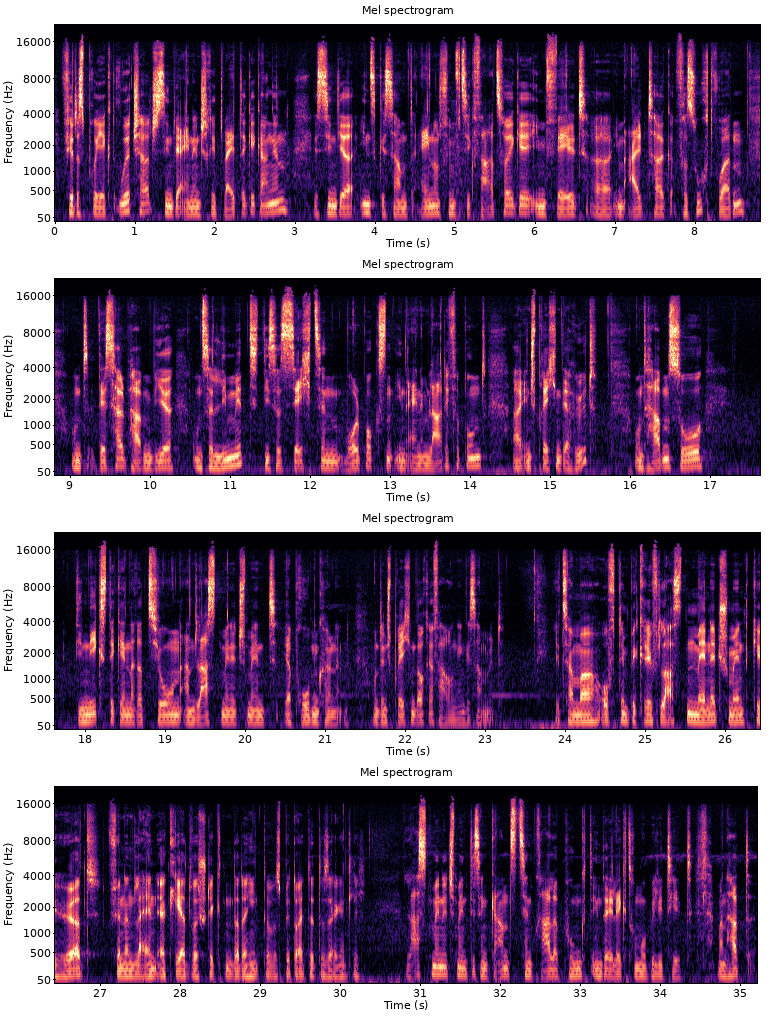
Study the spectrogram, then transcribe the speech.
Für das Projekt Urcharge sind wir einen Schritt weiter gegangen. Es sind ja insgesamt 51 Fahrzeuge im Feld äh, im Alltag versucht worden und deshalb haben wir unser Limit dieser 16 Wallboxen in einem Ladeverbund äh, entsprechend erhöht und haben so die nächste Generation an Lastmanagement erproben können und entsprechend auch Erfahrungen gesammelt. Jetzt haben wir oft den Begriff Lastenmanagement gehört. Für einen Laien erklärt, was steckt denn da dahinter? Was bedeutet das eigentlich? Lastmanagement ist ein ganz zentraler Punkt in der Elektromobilität. Man hat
